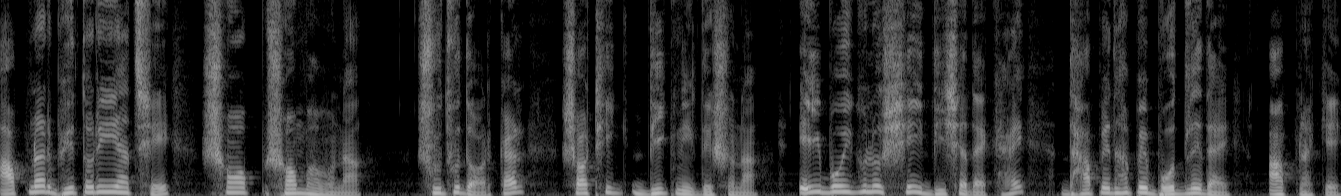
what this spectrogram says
আপনার ভেতরেই আছে সব সম্ভাবনা, শুধু দরকার সঠিক দিক নির্দেশনা। এই বইগুলো সেই দিশা দেখায়, ধাপে ধাপে বদলে দেয় আপনাকে।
